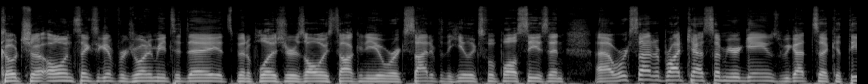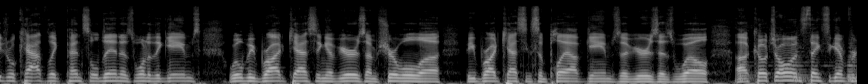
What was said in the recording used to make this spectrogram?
Coach uh, Owens, thanks again for joining me today. It's been a pleasure as always talking to you. We're excited for the Helix football season. Uh, we're excited to broadcast some of your games. We got uh, Cathedral Catholic penciled in as one of the games we'll be broadcasting of yours. I'm sure we'll uh, be broadcasting some playoff games of yours as well. Uh, Coach Owens, thanks again for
